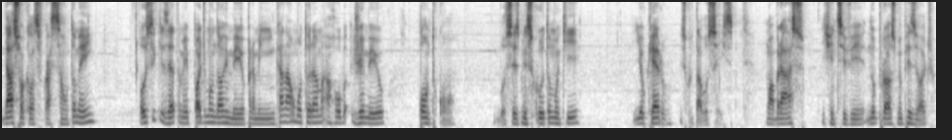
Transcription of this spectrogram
Dar sua classificação também. Ou se quiser também pode mandar um e-mail para mim em canalmotorama@gmail.com vocês me escutam aqui e eu quero escutar vocês. Um abraço e a gente se vê no próximo episódio.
